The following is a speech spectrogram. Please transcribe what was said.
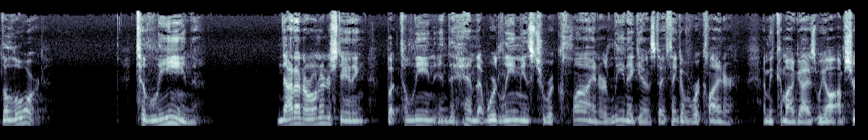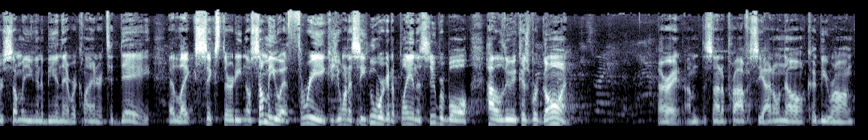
the Lord. To lean, not on our own understanding, but to lean into Him. That word lean means to recline or lean against. I think of a recliner. I mean, come on, guys. We all, I'm sure some of you are going to be in that recliner today at like 6:30. No, some of you at three because you want to see who we're going to play in the Super Bowl. Hallelujah, because we're going. All right, I'm, it's not a prophecy. I don't know. Could be wrong.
